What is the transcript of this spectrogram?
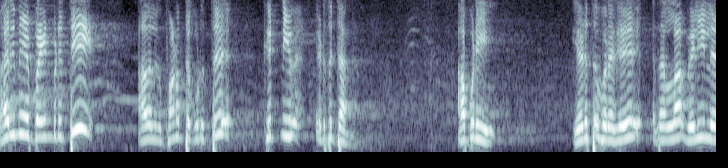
வறுமையை பயன்படுத்தி அவளுக்கு பணத்தை கொடுத்து கிட்னி எடுத்துட்டாங்க. அப்படி எடுத்த பிறகு இதெல்லாம் வெளியில்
